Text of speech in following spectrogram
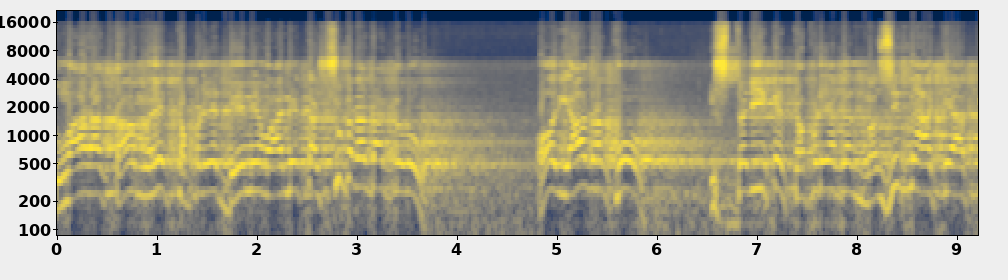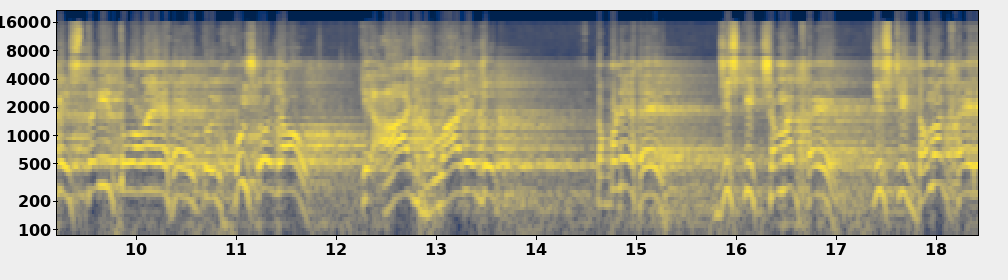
तुम्हारा काम है कपड़े देने वाले का शुक्र अदा करो। और याद रखो स्त्री के कपड़े अगर मस्जिद में आके आपके स्त्री तोड़ रहे हैं तो खुश हो जाओ कि आज हमारे जो कपड़े हैं, जिसकी चमक है, जिसकी दमक है,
